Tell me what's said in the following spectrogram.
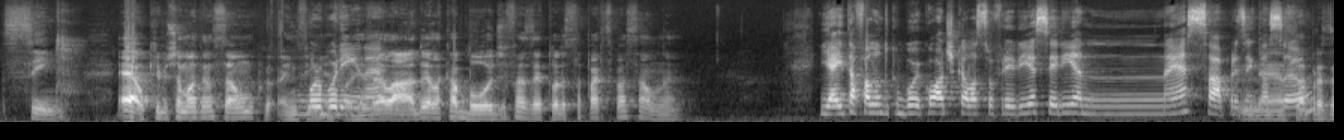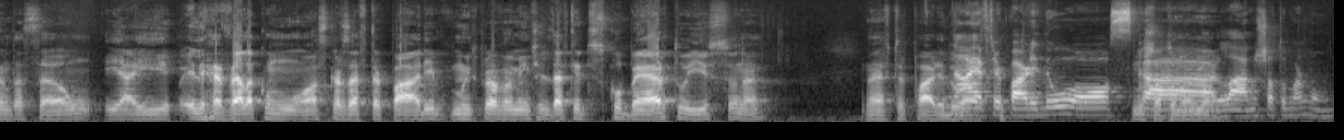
Sim. É, o que me chamou a atenção, enfim, burburinho, foi né? revelado e ela acabou de fazer toda essa participação, né? E aí tá falando que o boicote que ela sofreria seria nessa apresentação. Nessa apresentação, e aí ele revela com o Oscars After Party, muito provavelmente ele deve ter descoberto isso, né? Na After Party do na Oscar. after party do Oscar, No Chateau Marmont. lá no Chateau Marmont.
